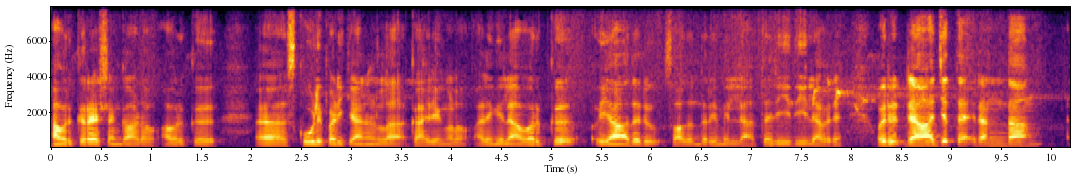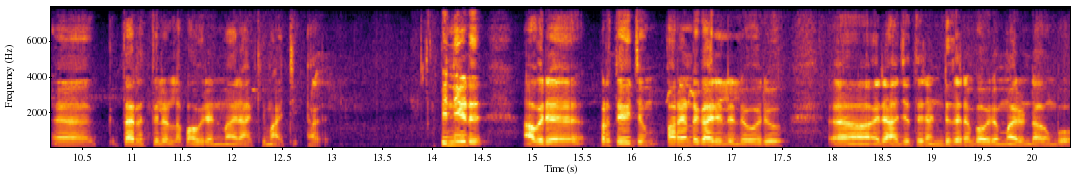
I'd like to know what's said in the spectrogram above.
അവർക്ക് റേഷൻ കാർഡോ അവർക്ക് സ്കൂളിൽ പഠിക്കാനുള്ള കാര്യങ്ങളോ അല്ലെങ്കിൽ അവർക്ക് യാതൊരു സ്വാതന്ത്ര്യം ഇല്ലാത്ത രീതിയിൽ അവരെ ഒരു രാജ്യത്തെ രണ്ടാം തരത്തിലുള്ള പൗരന്മാരാക്കി മാറ്റി അവരെ. പിന്നീട് അവർ പ്രത്യേകിച്ചും പറയേണ്ട കാര്യമില്ലല്ലോ. ഒരു രാജ്യത്ത് രണ്ട് തരം പൗരന്മാരുണ്ടാകുമ്പോൾ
